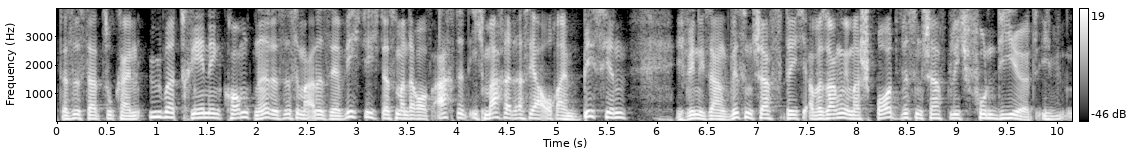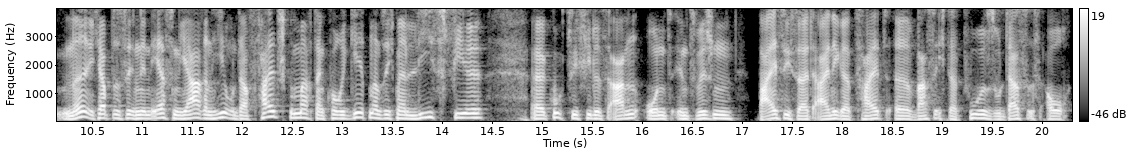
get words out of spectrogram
dass es dazu kein Übertraining kommt. Ne? Das ist immer alles sehr wichtig, dass man darauf achtet. Ich mache das ja auch ein bisschen, ich will nicht sagen wissenschaftlich, aber sagen wir mal sportwissenschaftlich fundiert. Ich, ne? ich habe das in den ersten Jahren hier und da falsch gemacht, dann korrigiert man sich, man liest viel, äh, guckt sich vieles an und inzwischen weiß ich seit einiger Zeit, äh, was ich da tue, so dass es auch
